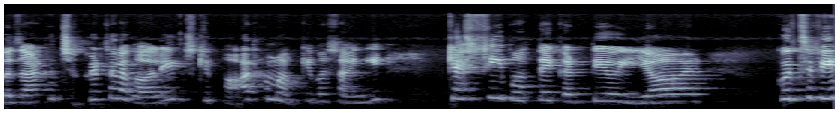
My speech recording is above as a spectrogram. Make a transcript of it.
बाज़ार का चक्कर तो लगा लें, उसके बाद हम आपके पास आएँगे। कैसी बातें करते हो यार? कुछ भी।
